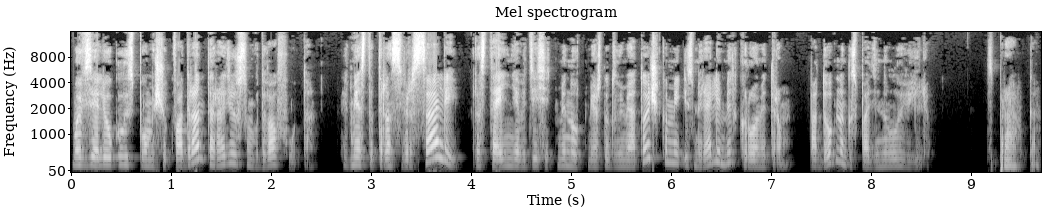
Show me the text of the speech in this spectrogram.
Мы взяли углы с помощью квадранта радиусом в 2 фута. Вместо трансверсалей расстояние в 10 минут между двумя точками измеряли микрометром, подобно господину Лувилю. Справка.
